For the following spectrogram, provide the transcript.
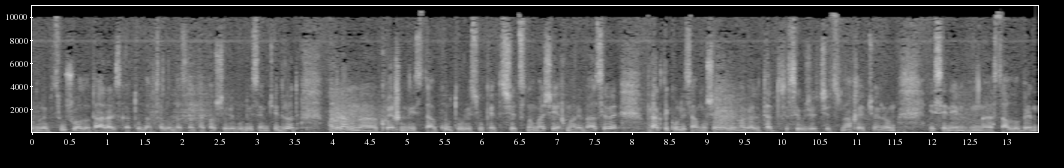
რომლებიც უშუალოდ არ არის ქართულ დამწერლობასთან დაკავშირებული ისე მჭიდროდ, მაგრამ ქვე ქვეყნის და კულტურის უკეთ შეცნობაში ეხმარება. ასევე პრაქტიკული სამუშაოები მაგალითად სიუჟეტშიც ნახეთ ჩვენ რომ ისინი სწავლობენ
